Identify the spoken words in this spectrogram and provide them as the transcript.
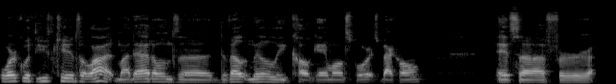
work with youth kids a lot. My dad owns a developmental league called Game On Sports back home. It's uh, for,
